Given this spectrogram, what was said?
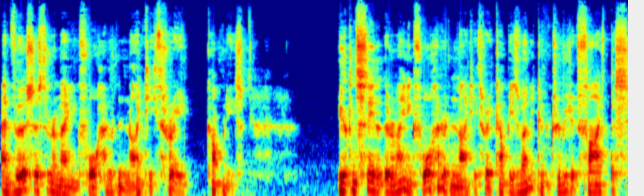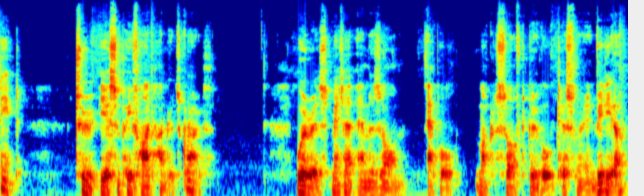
and versus the remaining 493 companies. You can see that the remaining 493 companies have only contributed 5% to the S&P 500's growth. Whereas Meta, Amazon, Apple, Microsoft, Google, Tesla, and Nvidia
